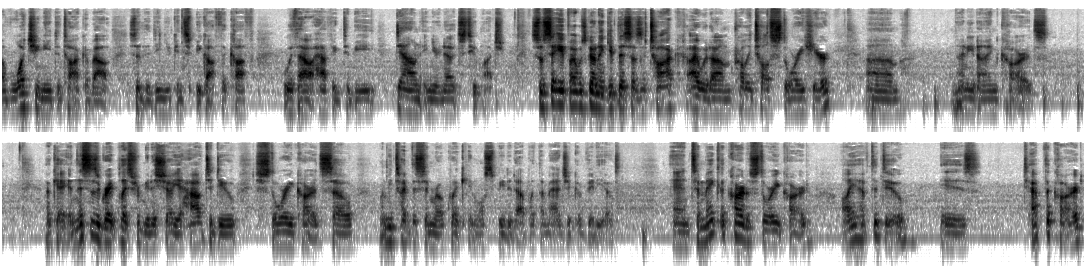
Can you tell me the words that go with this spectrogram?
of what you need to talk about so that then you can speak off the cuff without having to be down in your notes too much. So say if I was going to give this as a talk, I would um, probably tell a story here. Um, 99 cards. Okay, and this is a great place for me to show you how to do story cards. So let me type this in real quick and we'll speed it up with the magic of videos. And to make a card a story card, all you have to do is tap the card,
